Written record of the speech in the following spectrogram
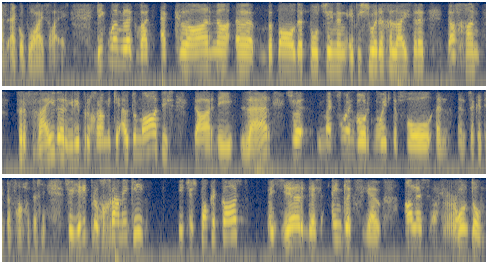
as ek op Wi-Fi is. Die oomblik wat ek klaar na 'n uh, bepaalde potsending episode geluister het, dan gaan verwyder hierdie programmetjie outomaties daardie leer. So my foon word nooit te vol in in sulke tipe van goeders nie. So hierdie programmetjie, iets soos Pocket Cast, beheer dis eintlik vir jou alles rondom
